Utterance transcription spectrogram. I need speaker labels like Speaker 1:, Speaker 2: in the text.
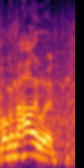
Speaker 1: Welcome to Hollywood.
